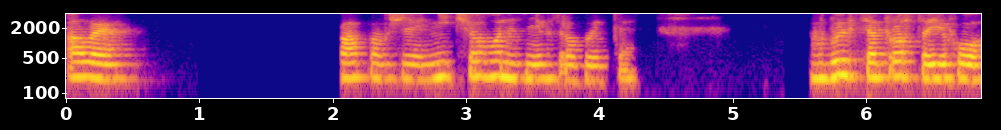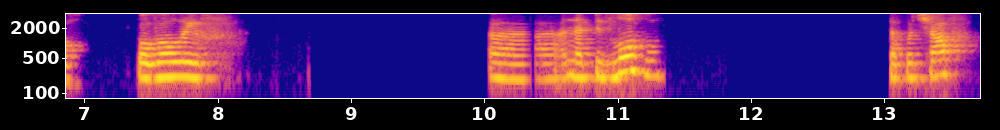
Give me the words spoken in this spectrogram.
Але папа вже нічого не зміг зробити. Вбивця просто його повалив е, на підлогу та почав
